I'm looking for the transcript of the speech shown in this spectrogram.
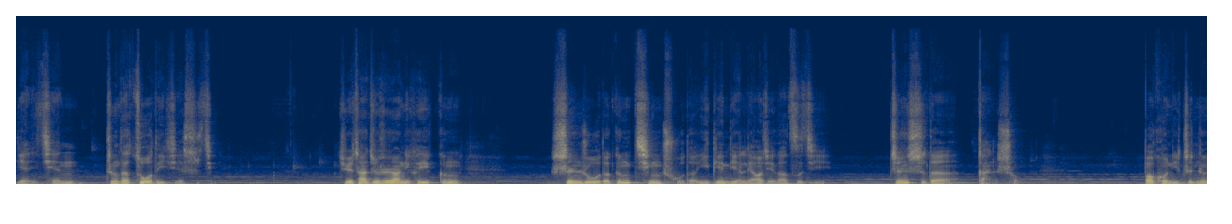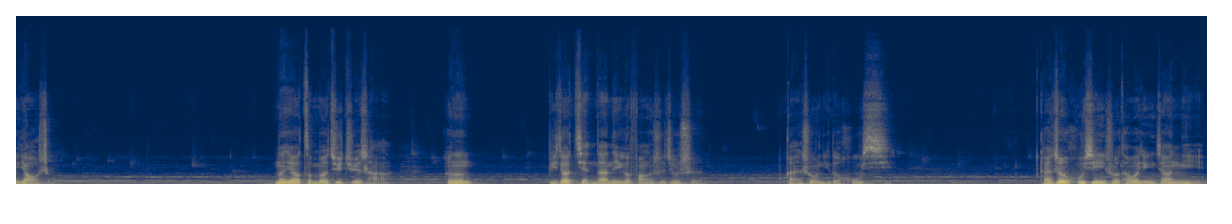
眼前正在做的一些事情。觉察就是让你可以更深入的、更清楚的一点点了解到自己真实的感受，包括你真正要什么。那要怎么去觉察？可能比较简单的一个方式就是感受你的呼吸。感受呼吸，你说它会影响你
